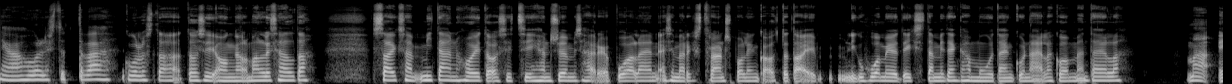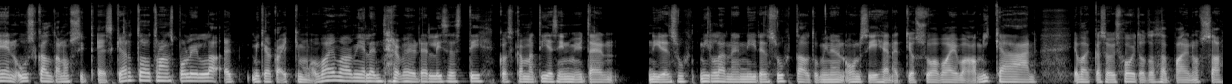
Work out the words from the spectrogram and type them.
Joo, huolestuttavaa. Kuulostaa tosi ongelmalliselta. Saiko mitään hoitoa sit siihen syömishäiriöpuoleen esimerkiksi Transpolin kautta tai niinku huomioitiinko sitä mitenkään muuten kuin näillä kommenteilla? Mä en uskaltanut sitten edes kertoa Transpolilla, että mikä kaikki mua vaivaa mielenterveydellisesti, koska mä tiesin, miten niiden, millainen niiden suhtautuminen on siihen, että jos sua vaivaa mikään ja vaikka se olisi hoitotasapainossa,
